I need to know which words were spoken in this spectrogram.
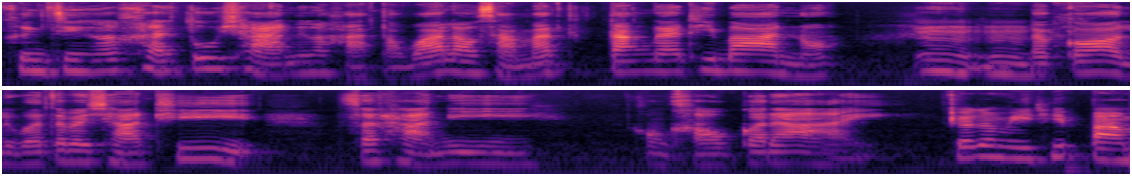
คือจริงๆก็คล้ายตู้ชาร์จนี่แหละค่ะ แต่ว่าเราสามารถติดตั้งได้ที่บ้านเนาะอืมอืมแล้วก็หรือว่าจะไปชาร์จที่สถานีของเขาก็ได้ ก็จะมีที่ปั๊ม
